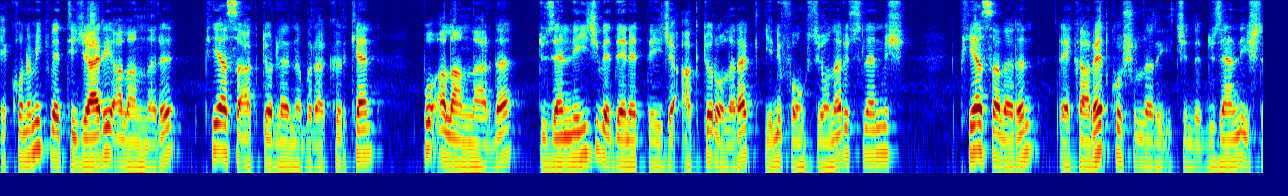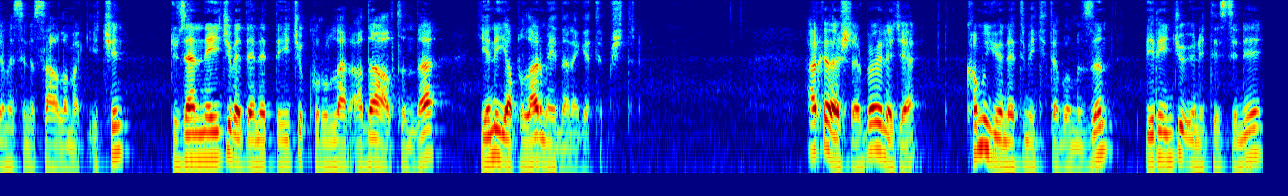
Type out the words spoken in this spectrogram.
ekonomik ve ticari alanları piyasa aktörlerine bırakırken bu alanlarda düzenleyici ve denetleyici aktör olarak yeni fonksiyonlar üstlenmiş, piyasaların rekabet koşulları içinde düzenli işlemesini sağlamak için düzenleyici ve denetleyici kurullar adı altında yeni yapılar meydana getirmiştir. Arkadaşlar böylece kamu yönetimi kitabımızın birinci ünitesini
